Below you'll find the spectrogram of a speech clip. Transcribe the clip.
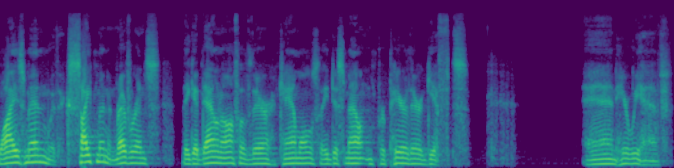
wise men, with excitement and reverence, they get down off of their camels, they dismount and prepare their gifts. And here we have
